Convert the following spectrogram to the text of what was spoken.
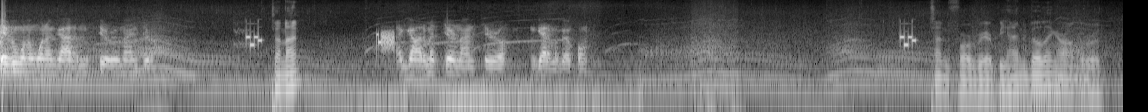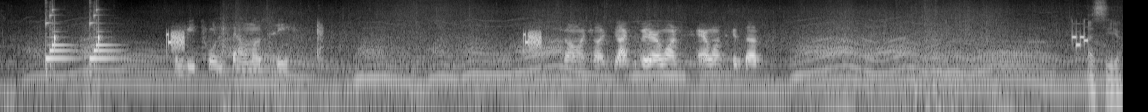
Every one on one, I got him. 090. 10 9? I got him at 090. I got him a gun phone. 10 4 rear behind the building or on the road? Gonna be towards Alamo Sea. To like to activate Air 1. Air 1 skips up. I see you.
